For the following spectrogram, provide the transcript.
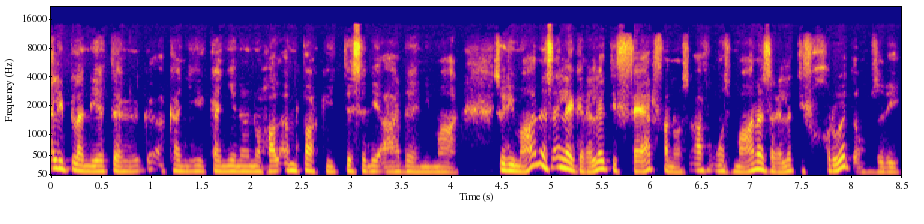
al die planete kan jy kan jy nou nogal impak hier tussen die aarde en die maan. So die maan is eintlik relatief ver van ons af. Ons maan is relatief groot, ons is die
